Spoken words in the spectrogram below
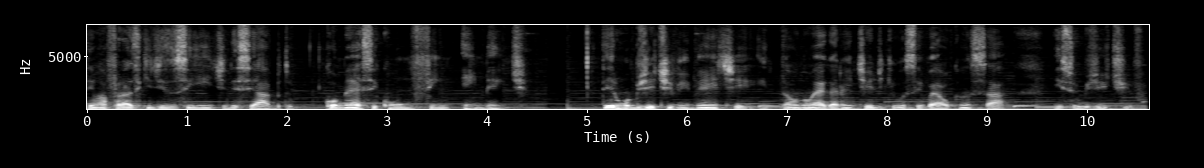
tem uma frase que diz o seguinte desse hábito: comece com um fim em mente. Ter um objetivo em mente, então, não é garantia de que você vai alcançar esse objetivo.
